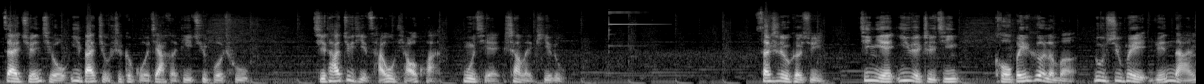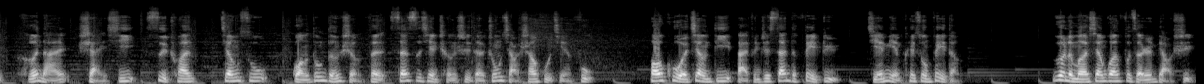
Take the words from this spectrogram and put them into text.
在全球一百九十个国家和地区播出，其他具体财务条款目前尚未披露。三十六氪讯，今年一月至今，口碑饿了么陆续为云南、河南、陕西、四川、江苏、广东等省份三四线城市的中小商户减负，包括降低百分之三的费率、减免配送费等。饿了么相关负责人表示，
